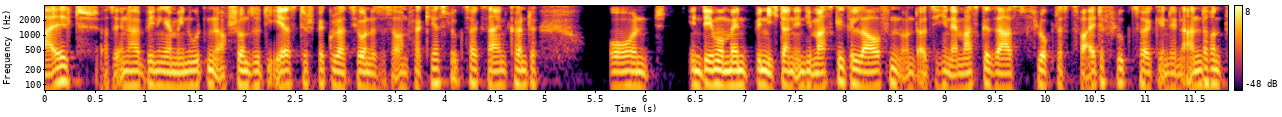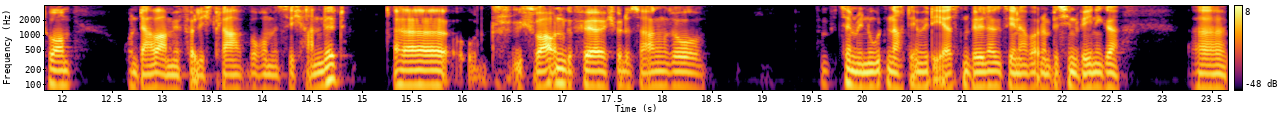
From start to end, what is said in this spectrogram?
bald, also innerhalb weniger Minuten, auch schon so die erste Spekulation, dass es auch ein Verkehrsflugzeug sein könnte. Und in dem Moment bin ich dann in die Maske gelaufen und als ich in der Maske saß, flog das zweite Flugzeug in den anderen Turm und da war mir völlig klar, worum es sich handelt. Äh, und ich war ungefähr, ich würde sagen, so 15 Minuten, nachdem wir die ersten Bilder gesehen haben, oder ein bisschen weniger, äh,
